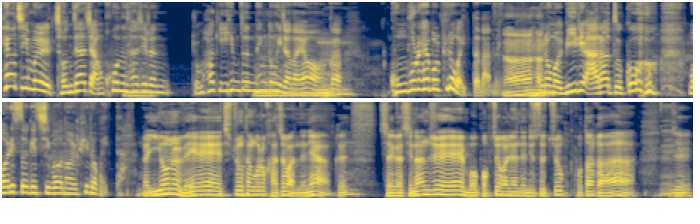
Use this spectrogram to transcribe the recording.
헤어짐을 전제하지 않고는 사실은 좀 하기 힘든 행동이잖아요. 그러니까 음. 공부를 해볼 필요가 있다 나는. 아, 이런 걸 미리 알아두고 머릿속에 집어넣을 필요가 있다. 그러니까 이혼을 왜 집중 탐구로 가져왔느냐? 그 음. 제가 지난주에 뭐 법조 관련된 뉴스 쭉 보다가 네. 이제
